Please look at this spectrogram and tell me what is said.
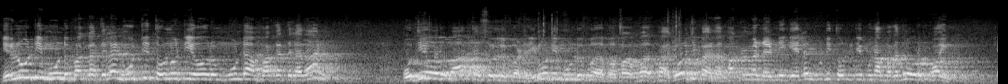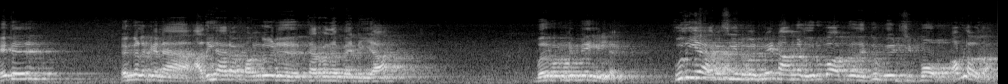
இருநூற்றி மூன்று பக்கத்தில் நூற்றி தொண்ணூற்றி ஒரு மூன்றாம் பக்கத்தில் தான் ஒரே ஒரு வார்த்தை சொல்லப்படுது. இருநூற்றி மூன்று ப- ப- யோசிச்சு பாருங்க பக்கங்கள் எண்ணிக்கையில் நூற்றி தொண்ணூற்றி மூணாம் பக்கத்தில் ஒரு பாயிண்ட் எது? எங்களுக்கு என்ன அதிகார பங்கீடு தர்றதை பற்றியா? வேறு ஒன்றுமே இல்லை. புதிய அரசியலமைப்பை நாங்கள் உருவாக்குவதற்கு முயற்சிப்போம். அவ்வளவுதான்.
